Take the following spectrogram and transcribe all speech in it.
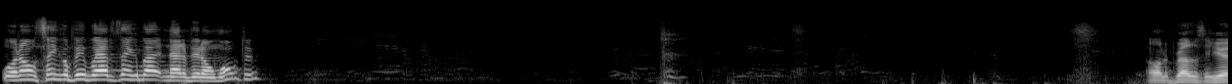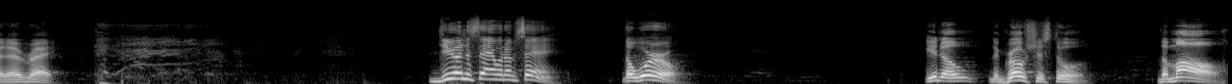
Well, don't single people have to think about it? Not if they don't want to. All the brothers are, here, they're right. Do you understand what I'm saying? The world. You know, the grocery store, the mall,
